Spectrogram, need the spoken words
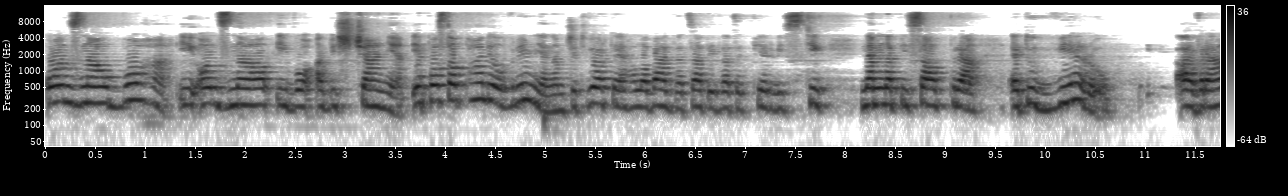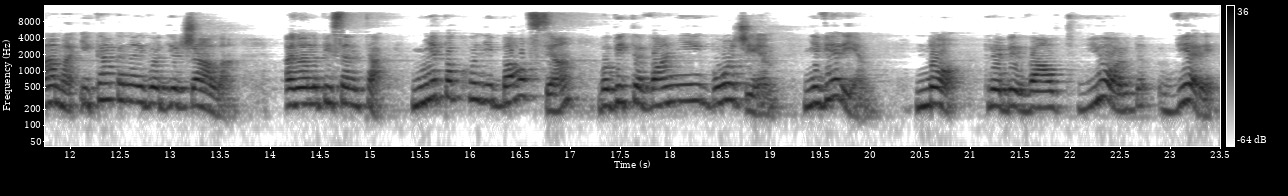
Он знал Бога, и он знал Его обещания. И апостол Павел в Римлянам, 4 глава, 20-21 стих, нам написал про эту веру Авраама и как она его держала. Оно написано так. «Не поколебался в обетовании Божьем неверием, но пребывал тверд в вере,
